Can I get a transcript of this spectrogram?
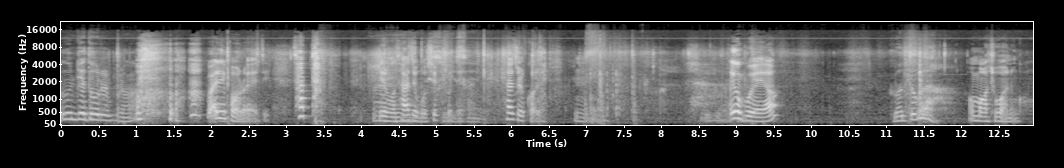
언제 돈을 벌어? 빨리 벌어야지. 사탕 이런 거 사주고 싶거든. 세상에. 사줄 거래. 음. 이거 뭐예요? 그건 또 뭐야? 엄마가 좋아하는 거.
